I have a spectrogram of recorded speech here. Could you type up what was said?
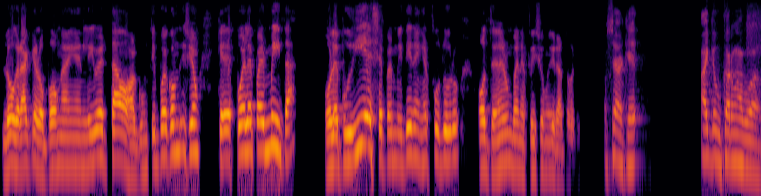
lograr que lo pongan en libertad o algún tipo de condición que después le permita o le pudiese permitir en el futuro obtener un beneficio migratorio. O sea que hay que buscar un abogado,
